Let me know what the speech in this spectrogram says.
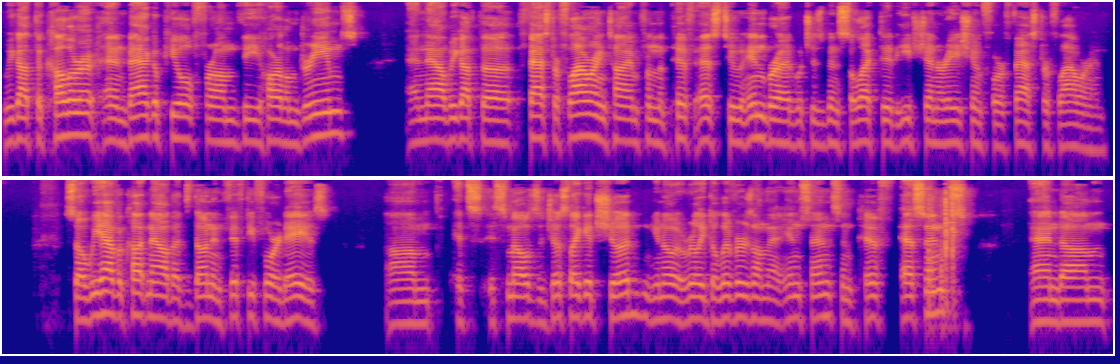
We got the color and bag appeal from the Harlem Dreams and now we got the faster flowering time from the Piff S2 inbred, which has been selected each generation for faster flowering. So we have a cut now that's done in 54 days. Um, it's it smells just like it should. You know, it really delivers on that incense and piff essence, and um,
